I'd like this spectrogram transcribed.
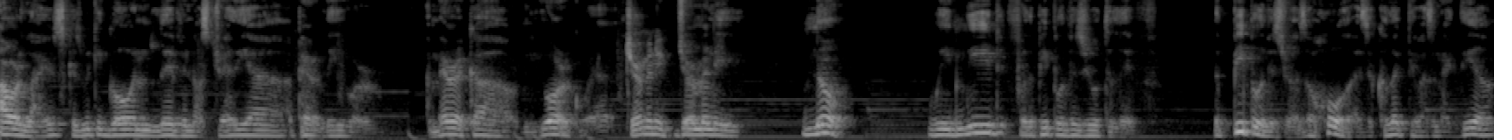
our lives, because we could go and live in Australia, apparently, or America, or New York, or uh, Germany. Germany. No, we need for the people of Israel to live. The people of Israel as a whole, as a collective, as an idea,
